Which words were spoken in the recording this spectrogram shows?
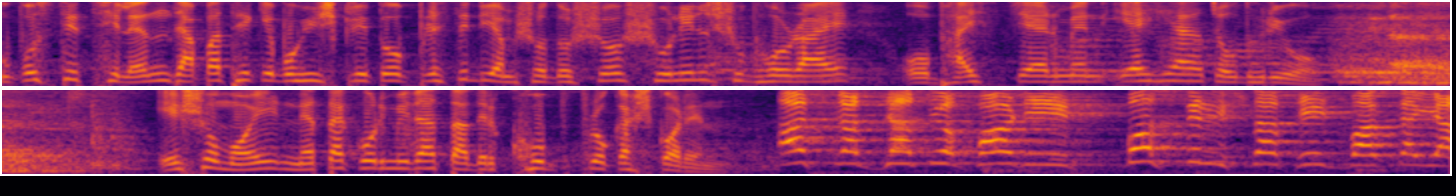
উপস্থিত ছিলেন জাপা থেকে বহিষ্কৃত প্রেসিডিয়াম সদস্য সুনীল শুভ রায় ও ভাইস চেয়ারম্যান ইয়াহিয়া চৌধুরীও। এ সময় নেতাকর্মীরা তাদের ক্ষোভ প্রকাশ করেন। আজকাল জাতীয় পার্টির বত্রিশটা সিট ভাগ কাইয়া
